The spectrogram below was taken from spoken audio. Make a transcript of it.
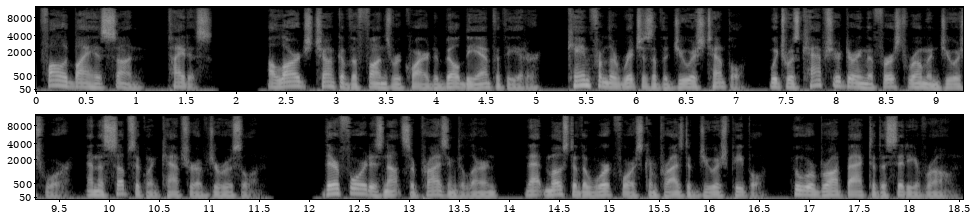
followed by his son, Titus. A large chunk of the funds required to build the amphitheater came from the riches of the Jewish temple, which was captured during the First Roman Jewish War and the subsequent capture of Jerusalem. Therefore, it is not surprising to learn that most of the workforce comprised of Jewish people, who were brought back to the city of Rome.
